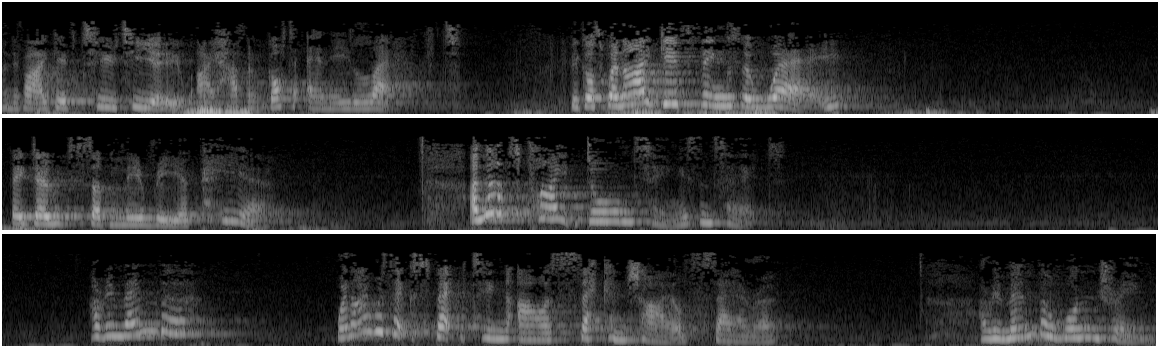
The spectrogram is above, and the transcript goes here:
and if I give two to you, I haven't got any left. Because when I give things away, they don't suddenly reappear. And that's quite daunting, isn't it? I remember when I was expecting our second child, Sarah, I remember wondering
